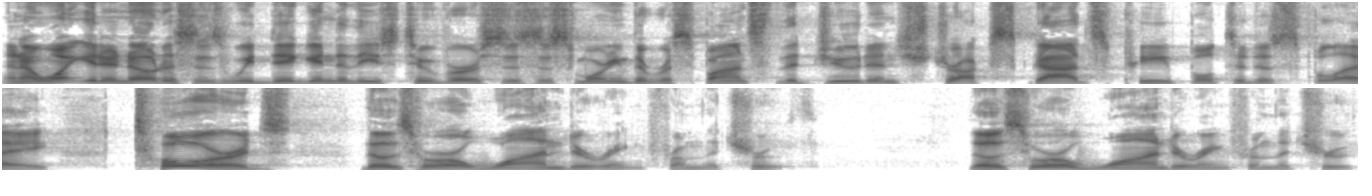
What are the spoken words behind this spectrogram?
And I want you to notice as we dig into these two verses this morning the response that Jude instructs God's people to display towards those who are wandering from the truth. Those who are wandering from the truth.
